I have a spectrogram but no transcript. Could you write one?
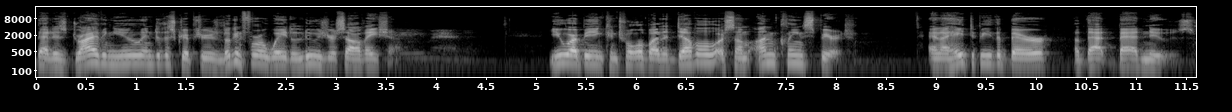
that is driving you into the scriptures looking for a way to lose your salvation. You are being controlled by the devil or some unclean spirit. And I hate to be the bearer of that bad news.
